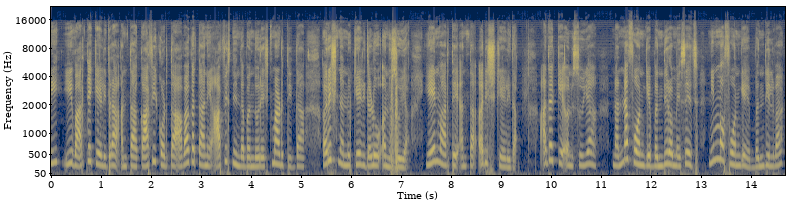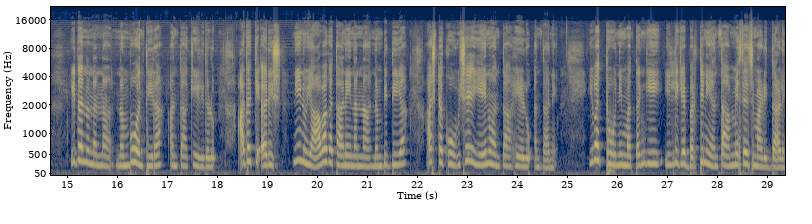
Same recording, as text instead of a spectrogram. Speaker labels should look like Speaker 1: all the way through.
Speaker 1: ಏನ್ರಿ ಈ ವಾರ್ತೆ ಕೇಳಿದ್ರಾ ಅಂತ ಕಾಫಿ ಕೊಡ್ತಾ ಆವಾಗ ತಾನೇ ಆಫೀಸ್ನಿಂದ ಬಂದು ರೆಸ್ಟ್ ಮಾಡುತ್ತಿದ್ದ ಹರೀಶ್ನನ್ನು ಕೇಳಿದಳು ಅನಸೂಯ. ಏನು ವಾರ್ತೆ ಅಂತ ಹರೀಶ್ ಕೇಳಿದ. ಅದಕ್ಕೆ ಅನಸೂಯ, ನನ್ನ ಫೋನ್ಗೆ ಬಂದಿರೋ ಮೆಸೇಜ್ ನಿಮ್ಮ ಫೋನ್ಗೆ ಬಂದಿಲ್ವಾ? ಇದನ್ನು ನನ್ನ ನಂಬುವಂತೀರಾ ಅಂತ ಕೇಳಿದಳು. ಅದಕ್ಕೆ ಹರೀಶ್, ನೀನು ಯಾವಾಗ ತಾನೇ ನನ್ನ ನಂಬಿದ್ದೀಯಾ? ಅಷ್ಟಕ್ಕೂ ವಿಷಯ ಏನು ಅಂತ ಹೇಳು ಅಂತಾನೆ. ಇವತ್ತು ನಿಮ್ಮ ತಂಗಿ ಇಲ್ಲಿಗೆ ಬರ್ತೀನಿ ಅಂತ ಮೆಸೇಜ್ ಮಾಡಿದ್ದಾಳೆ.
